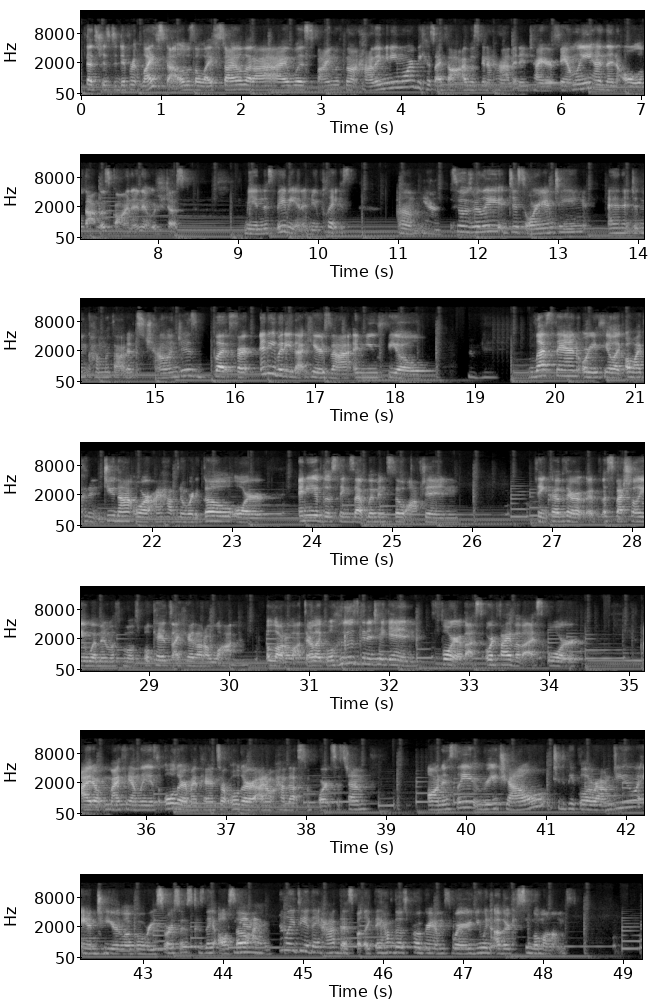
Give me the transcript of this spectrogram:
that's just a different lifestyle. It was a lifestyle that I was fine with not having anymore because I thought I was going to have an entire family and then all of that was gone and it was just me and this baby in a new place. Um, yeah. So it was really disorienting and it didn't come without its challenges. But for anybody that hears that and you feel mm-hmm. less than, or you feel like, oh, I couldn't do that, or I have nowhere to go, or any of those things that women so often think of, there, especially women with multiple kids, I hear that a lot, a lot, a lot. They're like, well, who's going to take in four of us or five of us? Or I don't, my family is older, my parents are older, I don't have that support system honestly reach out to the people around you and to your local resources because they also yeah. I have no idea they had this, but like they have those programs where you and other single moms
